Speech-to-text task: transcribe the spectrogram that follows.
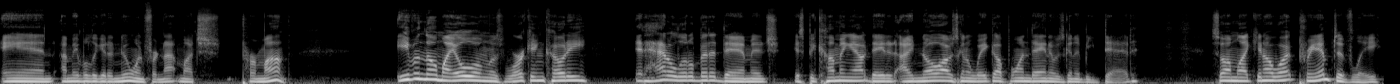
and I'm able to get a new one for not much per month. Even though my old one was working, Cody, it had a little bit of damage. It's becoming outdated. I know I was going to wake up one day and it was going to be dead. So I'm like, you know what? Preemptively,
